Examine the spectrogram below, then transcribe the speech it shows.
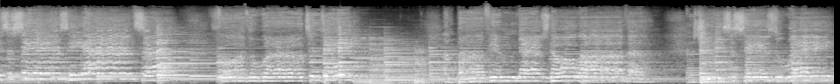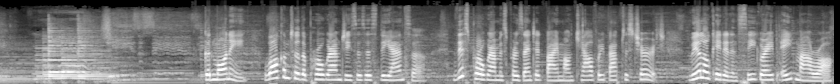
Jesus is the answer for the world today. Above him there's no other. Jesus is the way. Jesus is Good morning. Welcome to the program Jesus is the Answer. This program is presented by Mount Calvary Baptist Church. We are located in Seagrape, 8 Mile Rock,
